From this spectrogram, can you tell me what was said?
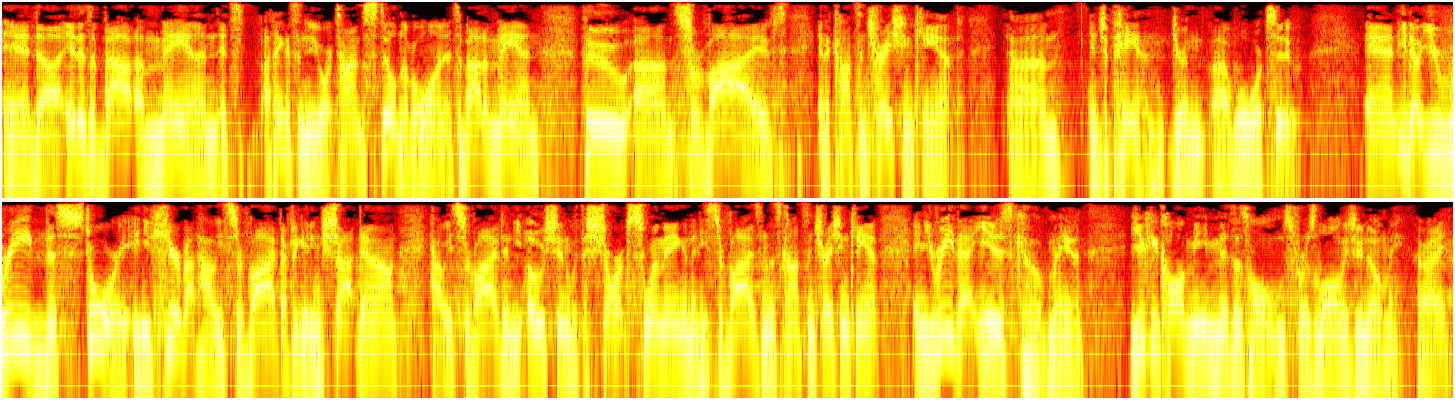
And uh, it is about a man. It's I think it's the New York Times, still number one. It's about a man who um, survived in a concentration camp um, in Japan during uh, World War II. And you know, you read this story and you hear about how he survived after getting shot down, how he survived in the ocean with the sharks swimming, and then he survives in this concentration camp. And you read that, and you just go, man, you can call me Mrs. Holmes for as long as you know me, all right?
